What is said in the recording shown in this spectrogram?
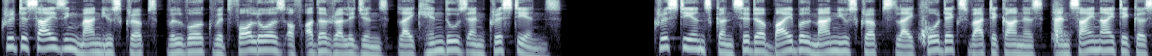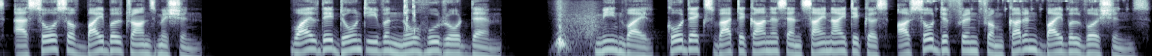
Criticizing manuscripts will work with followers of other religions like Hindus and Christians. Christians consider Bible manuscripts like Codex Vaticanus and Sinaiticus as source of Bible transmission. While they don't even know who wrote them. Meanwhile, Codex Vaticanus and Sinaiticus are so different from current Bible versions.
